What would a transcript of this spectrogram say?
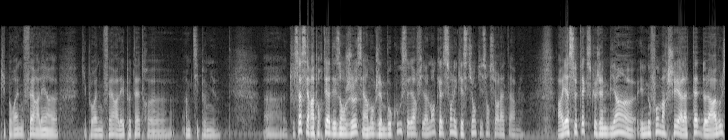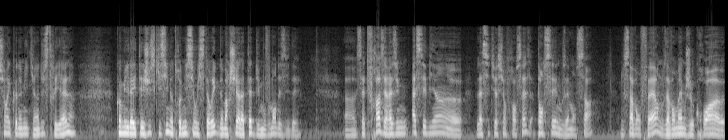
qui pourrait nous faire aller, euh, qui pourrait nous faire aller peut-être un petit peu mieux. tout ça, c'est rapporté à des enjeux, c'est un mot que j'aime beaucoup, c'est-à-dire finalement quelles sont les questions qui sont sur la table? Alors il y a ce texte que j'aime bien, euh, il nous faut marcher à la tête de la révolution économique et industrielle, comme il a été jusqu'ici notre mission historique de marcher à la tête du mouvement des idées. Euh, cette phrase résume assez bien euh, la situation française. Pensez, nous aimons ça, nous savons faire, nous avons même, je crois,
